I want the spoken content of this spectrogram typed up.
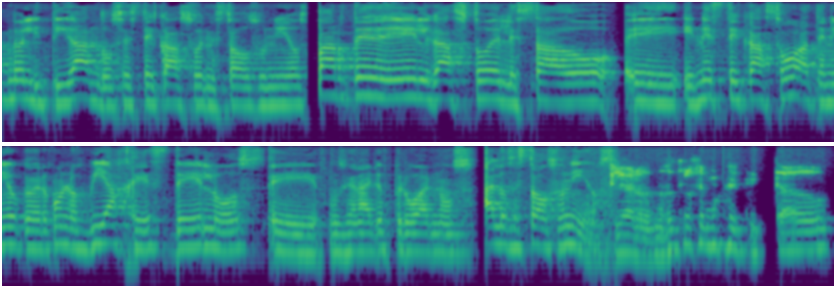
dando litigándose este caso en Estados Unidos, parte del gasto del Estado eh, en este caso ha tenido que ver con los viajes de los eh, funcionarios peruanos a los Estados Unidos. Claro, nosotros hemos detectado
